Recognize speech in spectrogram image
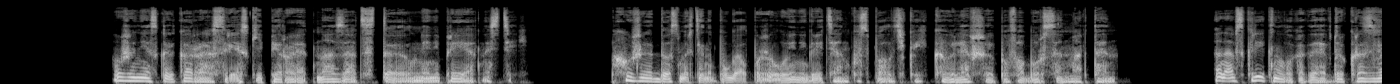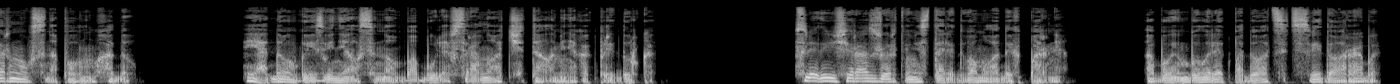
Уже несколько раз резкий пируэт назад стоил мне неприятностей. Похоже, я до смерти напугал пожилую негритянку с палочкой, ковылявшую по фабур Сен-Мартен. Она вскрикнула, когда я вдруг развернулся на полном ходу. Я долго извинялся, но бабуля все равно отчитала меня как придурка. В следующий раз жертвами стали два молодых парня. Обоим было лет по двадцать, с виду арабы,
